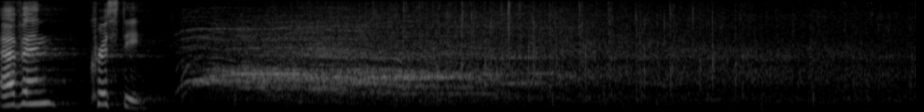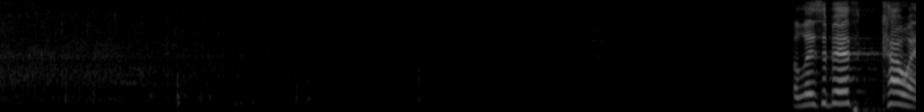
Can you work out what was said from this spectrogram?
Evan Christie. Elizabeth Cohen.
